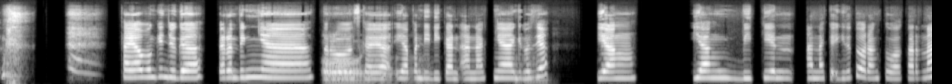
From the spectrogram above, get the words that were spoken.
kayak mungkin juga parenting-nya, terus Oh, gitu, kayak ya heeh. pendidikan anaknya gitu. Maksudnya Mhm. yang yang bikin anak kayak gitu tuh orang tua, karena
